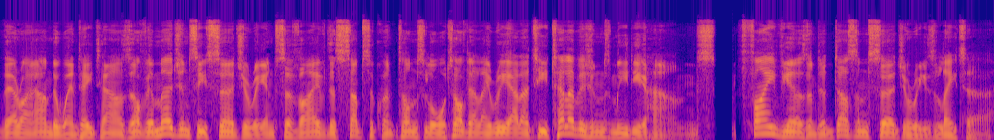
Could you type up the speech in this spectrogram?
There I underwent 8 hours of emergency surgery and survived the subsequent onslaught of LA reality television's media hounds. 5 years and a dozen surgeries later,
